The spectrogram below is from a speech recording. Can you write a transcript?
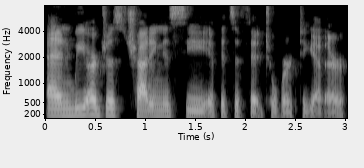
And we are just chatting to see if it's a fit to work together.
